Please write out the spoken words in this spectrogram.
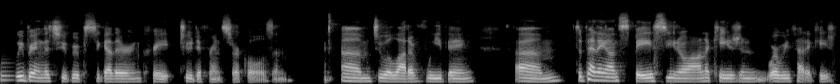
we bring the two groups together and create two different circles and um, do a lot of weaving um, depending on space you know on occasion where we've had occasion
